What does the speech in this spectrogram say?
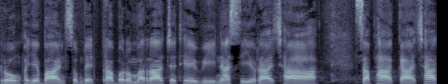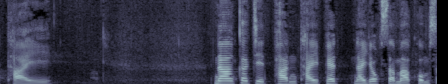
โรงพยาบาลสมเด็จพระบรมราชเทวีณศรีราชา สภากาชาติไทย นางขจิตพันธ์ไทยเพชร นายกสมาคมส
